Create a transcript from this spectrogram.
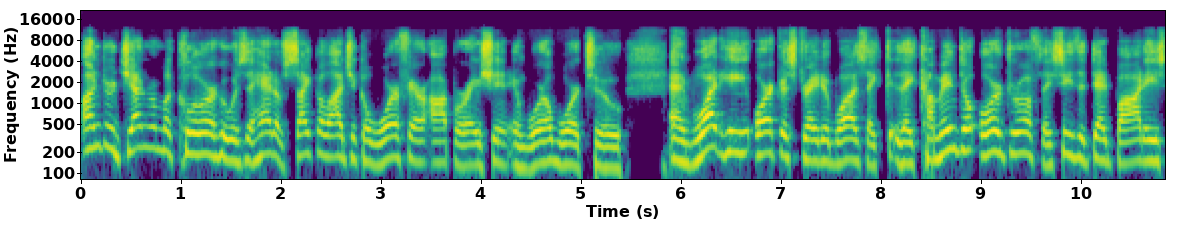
under General McClure, who was the head of psychological warfare operation in World War II. And what he orchestrated was they they come into Ohrdruf, they see the dead bodies.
